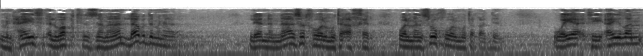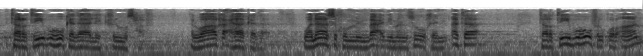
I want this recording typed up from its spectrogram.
من حيث الوقت الزمان لا بد من هذا. لأن الناسخ هو المتأخر والمنسوخ هو المتقدم. ويأتي أيضا ترتيبه كذلك في المصحف. الواقع هكذا. وناسخ من بعد منسوخ أتى ترتيبه في القرآن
